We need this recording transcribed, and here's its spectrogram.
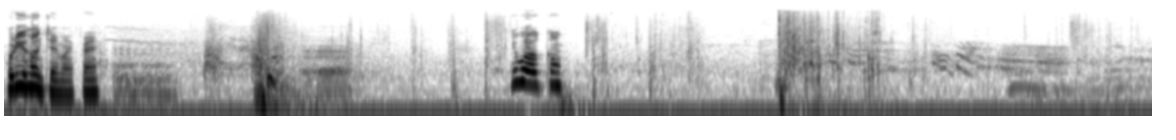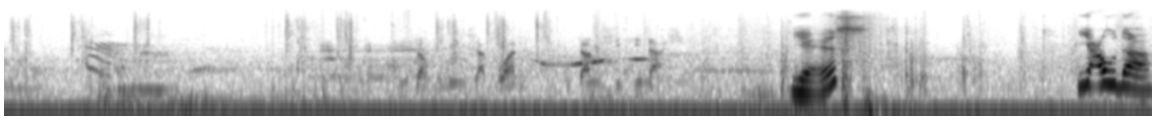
What are you hunting, my friend? You're welcome. Yes. Yauda.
